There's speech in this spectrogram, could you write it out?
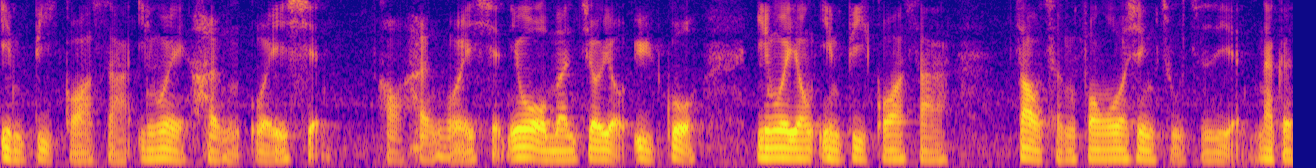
硬币刮痧，因为很危险。好，很危险，因为我们就有遇过，因为用硬币刮痧造成蜂窝性组织炎，那个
